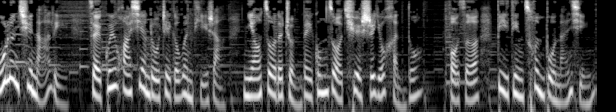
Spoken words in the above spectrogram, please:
无论去哪里，在规划线路这个问题上，你要做的准备工作确实有很多，否则必定寸步难行。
